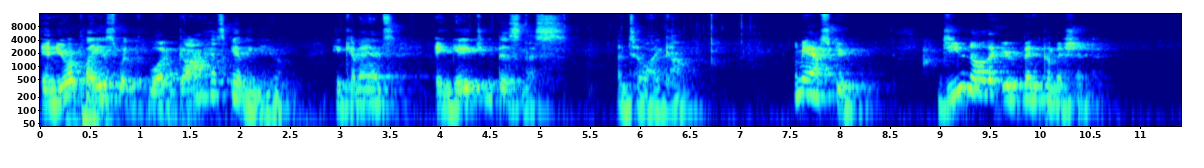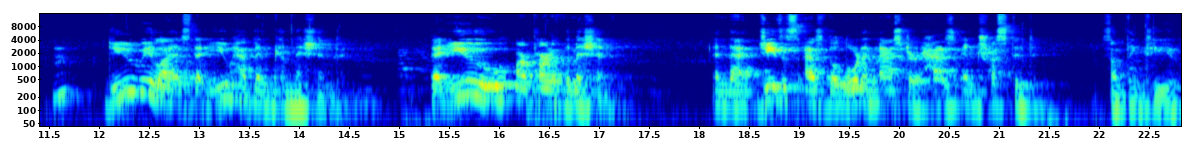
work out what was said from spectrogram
In your place, with what God has given you, He commands engage in business until I come. Let me ask you do you know that you've been commissioned? Hmm? Do you realize that you have been commissioned? That you are part of the mission? And that Jesus, as the Lord and Master, has entrusted something to you?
